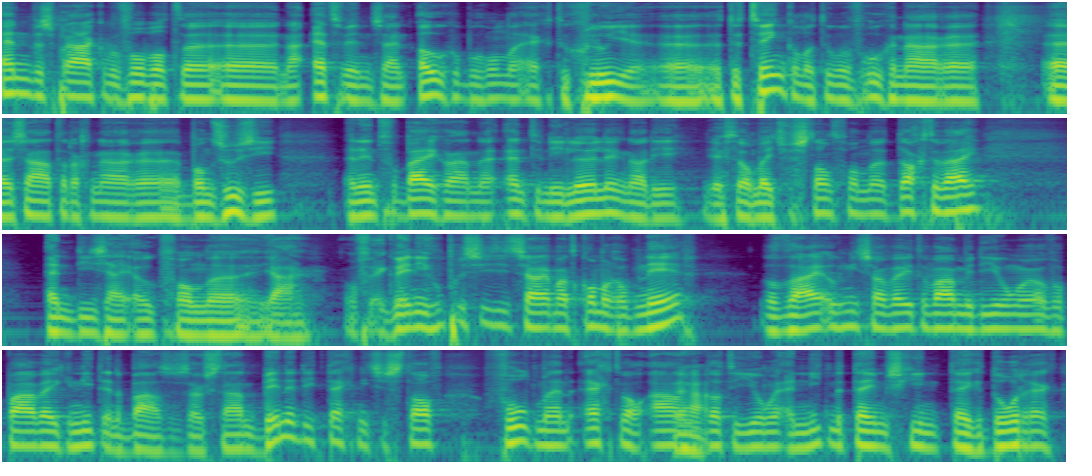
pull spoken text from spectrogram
En we spraken bijvoorbeeld eh, eh, naar Edwin. Zijn ogen begonnen echt te gloeien, eh, te twinkelen toen we vroegen naar zaterdag naar Banzuzi. En in het voorbijgaan Anthony Leurling. Nou, die, die heeft wel een beetje verstand van, dachten wij. En die zei ook van, ja, of ik weet niet hoe precies het zei, maar het kwam erop neer dat hij ook niet zou weten waarom die jongen over een paar weken niet in de basis zou staan. Binnen die technische staf voelt men echt wel aan Ja. dat die jongen, en niet meteen misschien tegen Dordrecht,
